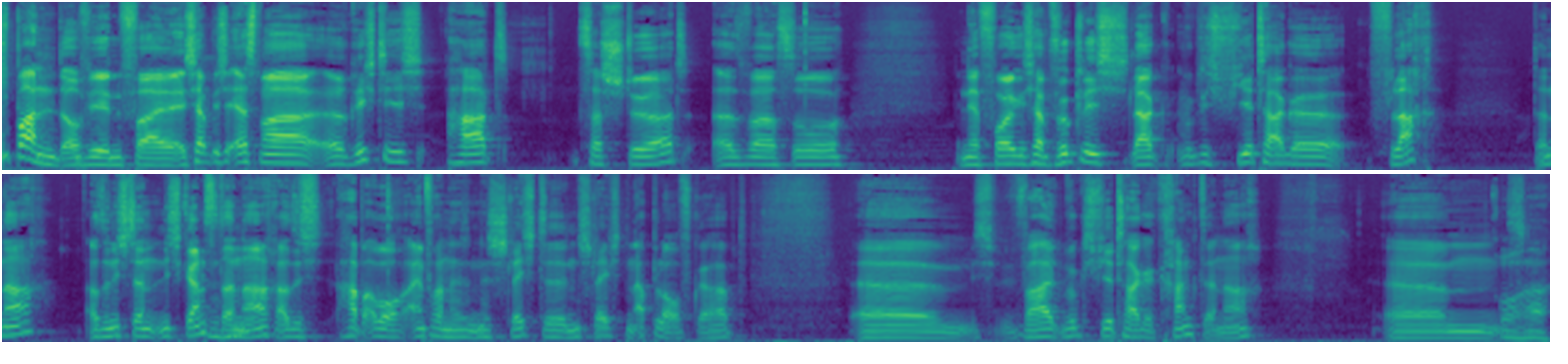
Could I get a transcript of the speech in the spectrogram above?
spannend auf jeden Fall. Ich habe mich erstmal äh, richtig hart zerstört. Also es war so in der Folge, ich habe wirklich, lag wirklich vier Tage flach danach. Also nicht, dann, nicht ganz danach. Also ich habe aber auch einfach eine, eine schlechte, einen schlechten Ablauf gehabt. Ähm, ich war halt wirklich vier Tage krank danach. Ähm, Oha.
